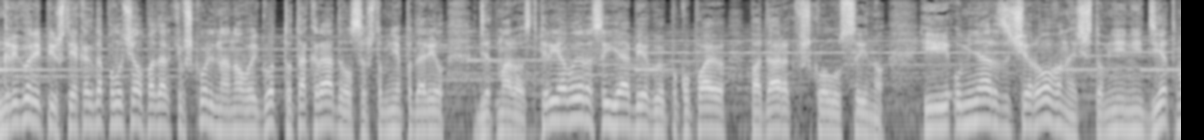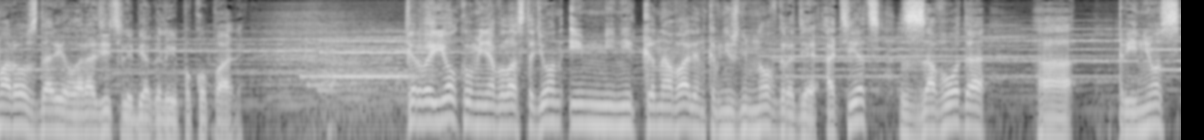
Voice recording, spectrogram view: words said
Григорий пишет, я когда получал подарки в школе на Новый год, то так радовался, что мне подарил Дед Мороз. Теперь я вырос, и я бегаю, покупаю подарок в школу сыну. И у меня разочарованность, что мне не Дед Мороз дарил, а родители бегали и покупали. Первая елка у меня была стадион имени Коноваленко в Нижнем Новгороде. Отец с завода э, принес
